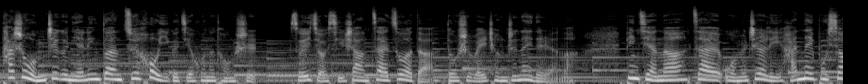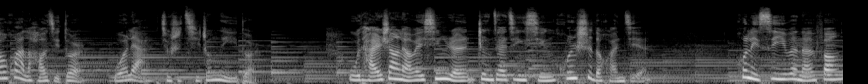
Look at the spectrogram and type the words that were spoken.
他是我们这个年龄段最后一个结婚的同事，所以酒席上在座的都是围城之内的人了，并且呢，在我们这里还内部消化了好几对儿，我俩就是其中的一对儿。舞台上两位新人正在进行婚事的环节，婚礼司仪问男方：“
